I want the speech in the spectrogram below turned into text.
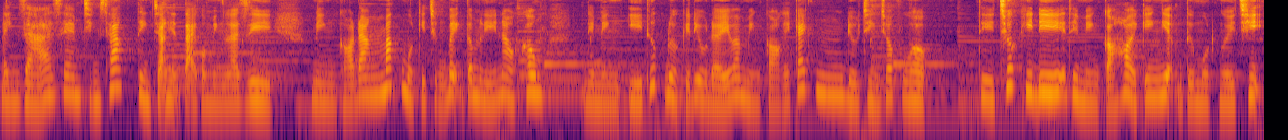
đánh giá xem chính xác tình trạng hiện tại của mình là gì. Mình có đang mắc một cái chứng bệnh tâm lý nào không để mình ý thức được cái điều đấy và mình có cái cách ừ, điều chỉnh cho phù hợp. Thì trước khi đi thì mình có hỏi kinh nghiệm từ một người chị.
